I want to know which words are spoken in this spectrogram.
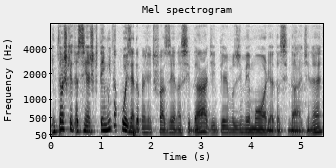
Então, acho que, assim, acho que tem muita coisa ainda para a gente fazer na cidade em termos de memória da cidade, né?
